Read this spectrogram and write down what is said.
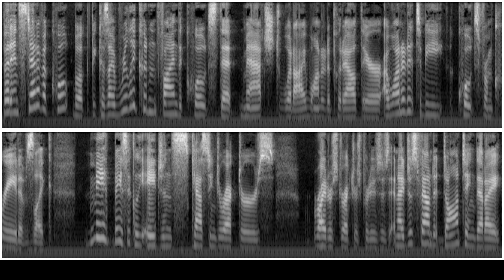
But instead of a quote book, because I really couldn't find the quotes that matched what I wanted to put out there, I wanted it to be quotes from creatives, like basically agents, casting directors, writers, directors, producers. And I just found it daunting that I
